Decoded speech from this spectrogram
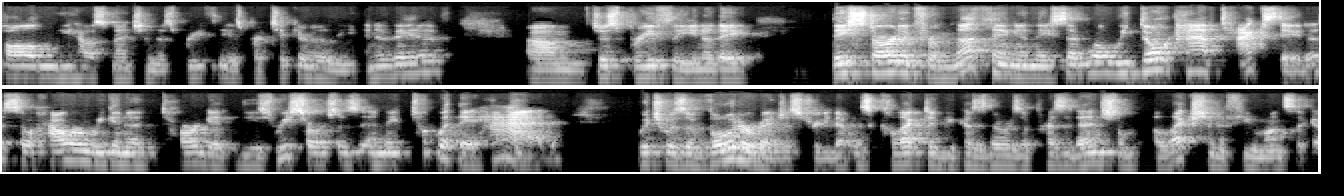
Paul Niehaus mentioned this briefly, is particularly innovative. Um, just briefly, you know, they they started from nothing and they said, well, we don't have tax data, so how are we going to target these resources? And they took what they had, which was a voter registry that was collected because there was a presidential election a few months ago,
